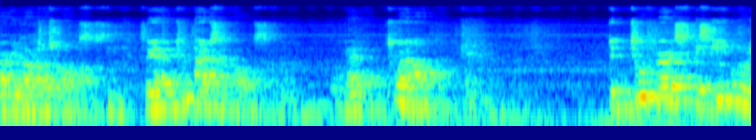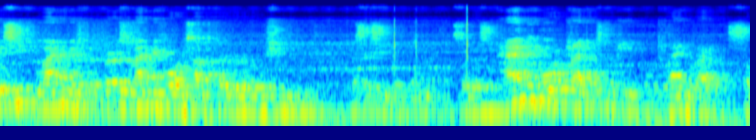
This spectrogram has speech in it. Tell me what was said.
agricultural laws. So you have two types of codes. You have two and a half. The two first is people who received land with the first land reforms after the revolution succeeded. So there's handing over titles to people, land rights. So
